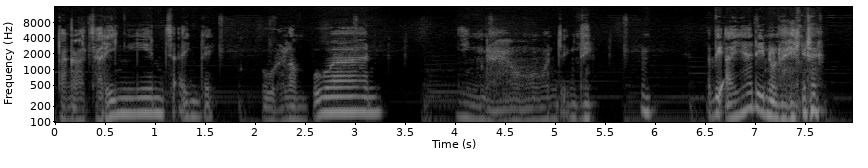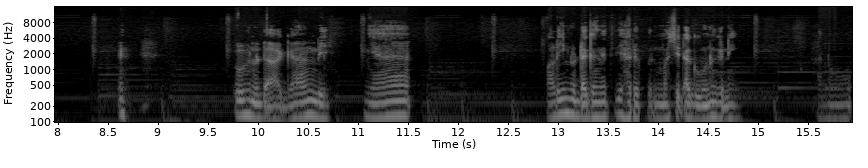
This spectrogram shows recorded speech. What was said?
tanggal caringin caing teh. Uh lampuan nying naon teh tapi ayah di nu uh nu dagang deh nya. Paling nu dagang itu di hari pun masjid agung gini anu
